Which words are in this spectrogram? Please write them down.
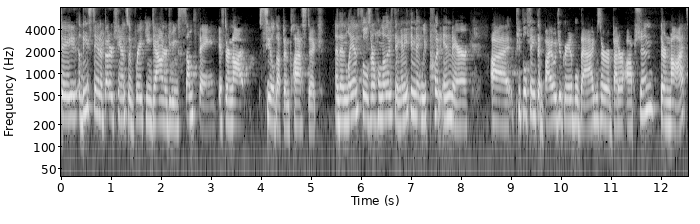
they at least stand a better chance of breaking down or doing something if they're not sealed up in plastic and then landfills are a whole other thing anything that we put in there uh, people think that biodegradable bags are a better option they're not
